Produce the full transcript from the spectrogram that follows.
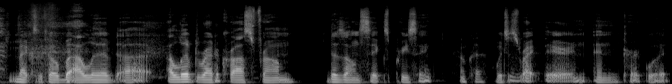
Mexico, but I lived uh, I lived right across from the Zone Six precinct, Okay. which is right there in, in Kirkwood.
